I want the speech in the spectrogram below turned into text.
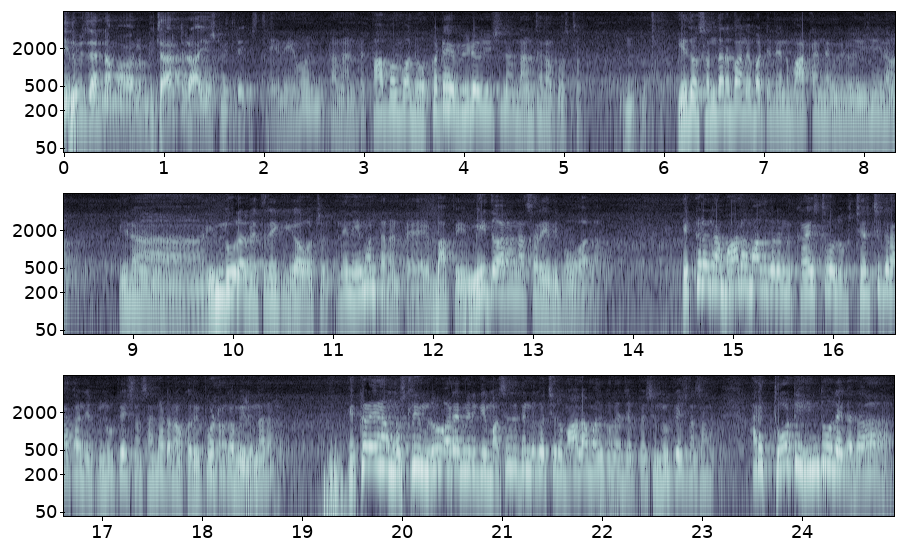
హిందూజాన్ని నమ్మే వాళ్ళు మెజారిటీ రాజేష్ని వ్యతిరేకిస్తారు. నేను ఏమంటానంటే పాపం వాళ్ళు ఒకటే వీడియో చూసి నన్ను అంచనాకు వస్తారు ఏదో సందర్భాన్ని బట్టి నేను మాట్లాడిన వీడియో చూసి ఈయన హిందువుల వ్యతిరేకి కావచ్చు. నేను ఏమంటానంటే బాపి మీ ద్వారా సరే ఇది పోవాలా? ఎక్కడైనా మాలమాదిగలను క్రైస్తవులు చర్చికి రాకని చెప్పి నూకేసిన సంఘటన ఒక రిపోర్టర్గా మీరు విన్నారా? ఎక్కడైనా ముస్లింలు అరే మీరు ఈ మసీదు కిందకు వచ్చారు మాలమాదిగలు అని చెప్పేసి నూకేసిన సంఘటన అరే తోటి హిందువులే కదా?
